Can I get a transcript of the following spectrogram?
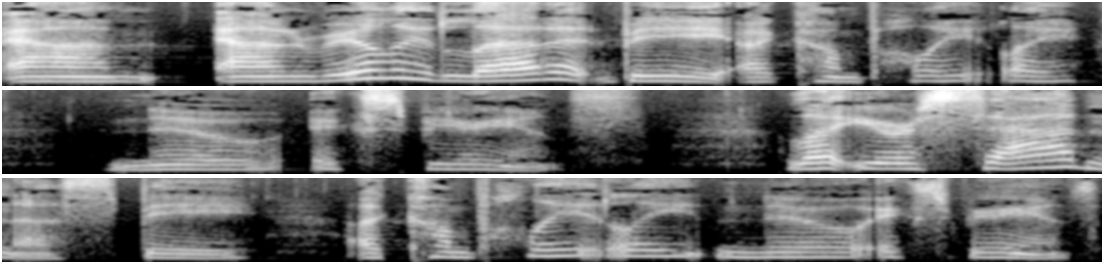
and and really let it be a completely new experience. Let your sadness be a completely new experience.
